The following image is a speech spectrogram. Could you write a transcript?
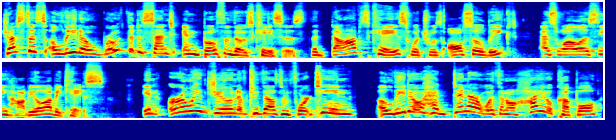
Justice Alito wrote the dissent in both of those cases the Dobbs case, which was also leaked, as well as the Hobby Lobby case. In early June of 2014, Alito had dinner with an Ohio couple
